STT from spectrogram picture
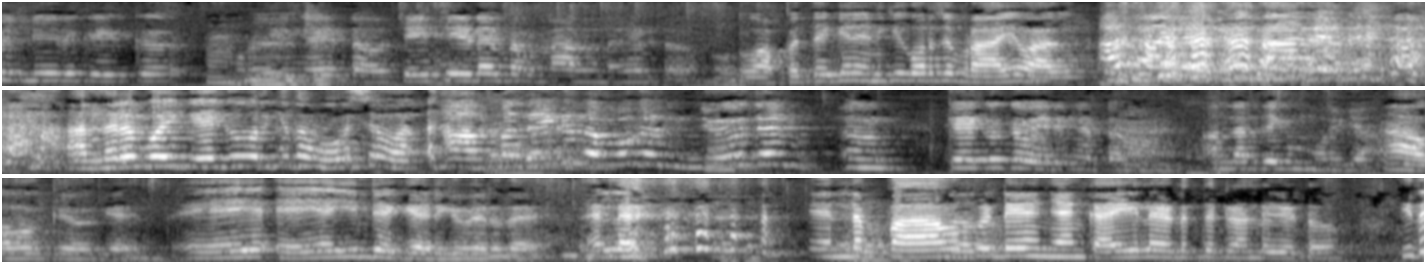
വലിയൊരു കേക്ക് കേട്ടോ. ചേച്ചിയുടെ പിറന്നാളിന് കേട്ടോ. അപ്പത്തേക്കും അപ്പത്തേക്കിന് എനിക്ക് കുറച്ച് പ്രായമാകും. അന്നേരം പോയി കേക്ക് കുറിക്കുന്ന മോശമാ. അപ്പത്തേക്ക് നമുക്ക് ന്യൂജൻ കേക്കൊക്കെ വരും കേട്ടോ. അന്നേരത്തേക്ക് മുറിക്കാം. ആ ഓക്കെ ഓക്കെ. എ ഐന്റെ ഒക്കെ ആയിരിക്കും വരുന്നത്. അല്ലേ? എന്റെ പാവക്കുട്ടിയെ ഞാൻ കയ്യിലെടുത്തിട്ടുണ്ട് കേട്ടോ. ഇത്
